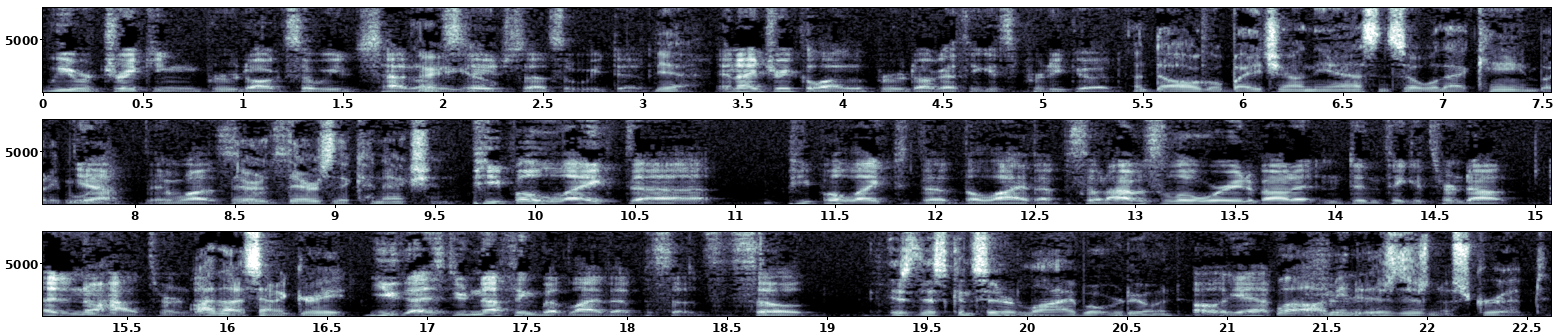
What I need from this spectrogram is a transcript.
we were drinking BrewDog, so we just had it There on you stage. go. So that's what we did. Yeah. and I drink a lot of the BrewDog. I think it's pretty good. A dog will bite you on the ass, and so will that cane, buddy boy. Yeah, it was. It was- there's the connection. people liked uh, people liked the the live episode. I was a little worried about it and didn't think it turned out. I didn't know how it turned out. I thought it sounded great. you guys do nothing but live episodes, so Is this considered live? What we're doing? oh yeah. for Well, I mean, there's there's no script.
